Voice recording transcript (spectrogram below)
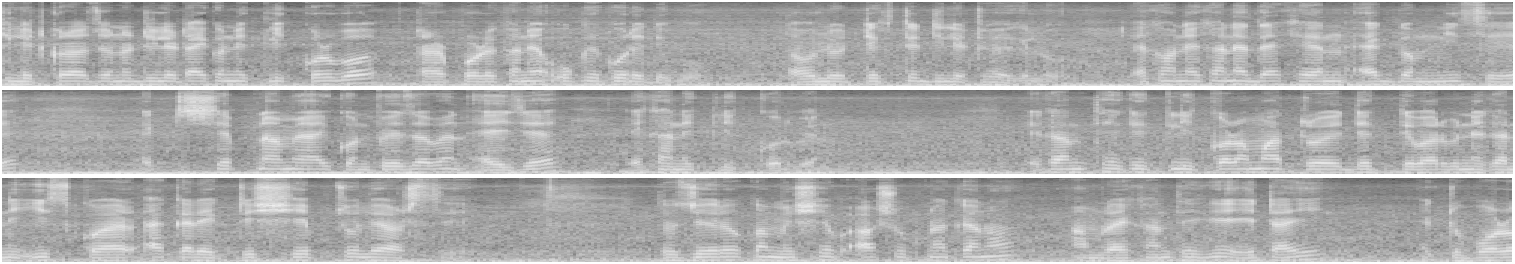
ডিলিট করার জন্য ডিলিট আইকনে ক্লিক করব, তারপর এখানে ওকে করে দেব। তাহলে ওই টেক্সটে ডিলিট হয়ে গেল। এখন এখানে দেখেন একদম নিচে একটি শেপ নামে আইকন পেয়ে যাবেন, এই যে এখানে ক্লিক করবেন। এখান থেকে ক্লিক করা মাত্রই দেখতে পারবেন এখানে স্কোয়ার আকারে একটি শেপ চলে আসছে। তো যেরকমই শেপ আসুক না কেন, আমরা এখান থেকে এটাই একটু বড়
